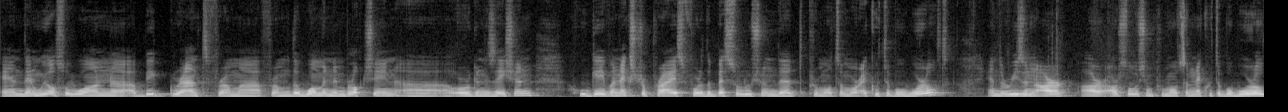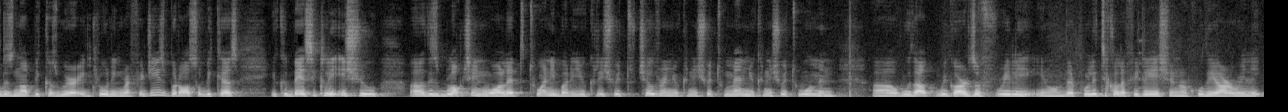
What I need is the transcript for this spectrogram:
And then we also won uh, a big grant from uh, from the Women in Blockchain uh, organization, who gave an extra prize for the best solution that promotes a more equitable world. And the reason our, our, our, solution promotes an equitable world is not because we're including refugees, but also because you could basically issue uh, this blockchain wallet to anybody. You could issue it to children, you can issue it to men, you can issue it to women, uh, without regards of really, you know, their political affiliation or who they are really.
